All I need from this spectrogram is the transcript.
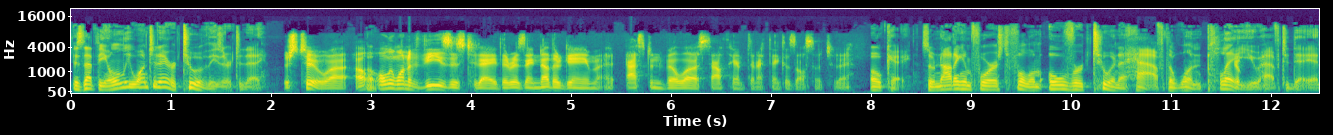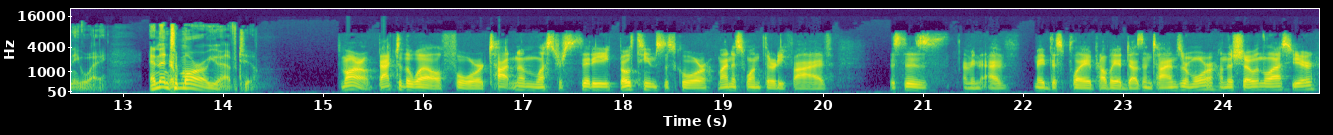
Is that the only one today, or two of these are today? There's two. Uh, oh. Only one of these is today. There is another game, Aston Villa, Southampton, I think, is also today. Okay, so Nottingham Forest, Fulham over two and a half. The one play yep. you have today, anyway, and then yep. tomorrow you have two. Tomorrow, back to the well for Tottenham, Leicester City, both teams to score, minus 135. This is, I mean, I've made this play probably a dozen times or more on the show in the last year.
